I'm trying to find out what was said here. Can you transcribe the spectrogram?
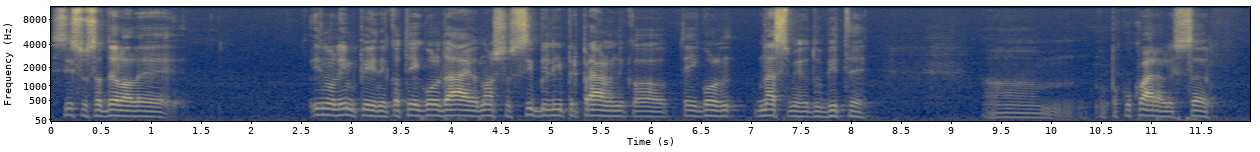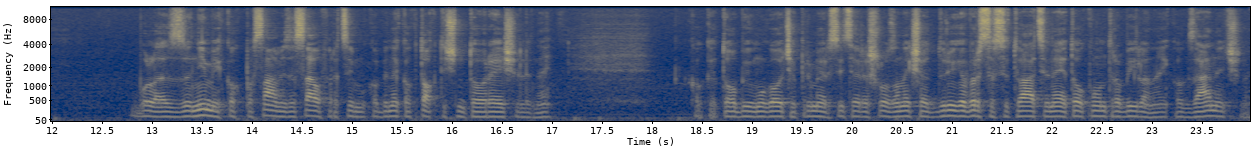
Vsi so se delali in olimpijci, ko te gol dajo, no so vsi bili pripravljeni, ko te gol ne smejo dobiti. Um, ampak ukvarjali se bolj z njimi, kot pa sami za sebe, recimo, ko bi nekako taktično to rešili. Ne kako je to bil mogoče primer, sicer je šlo za neke druge vrste situacije, ne je to kontrabila, ne kot zanič, ne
